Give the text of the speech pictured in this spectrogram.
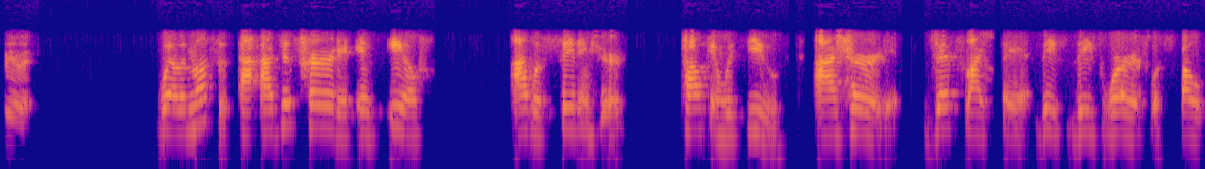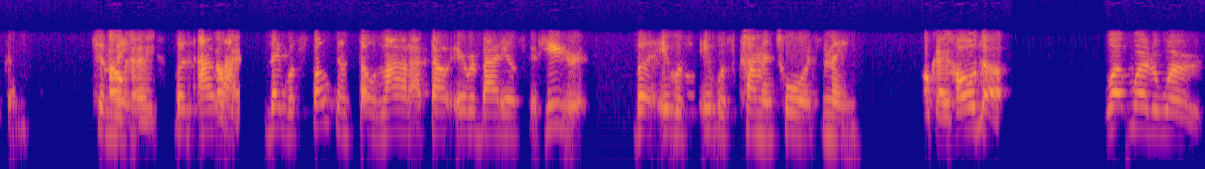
spirit? Well, it must I, I just heard it as if I was sitting here talking with you. I heard it just like that. These these words were spoken to me, Okay, but I, I they were spoken so loud I thought everybody else could hear it. but it was it was coming towards me. Okay, hold up. What were the words?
